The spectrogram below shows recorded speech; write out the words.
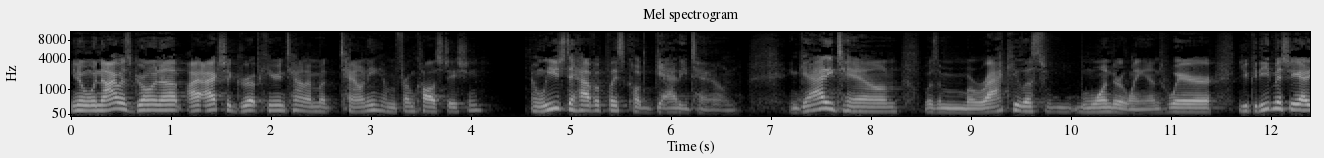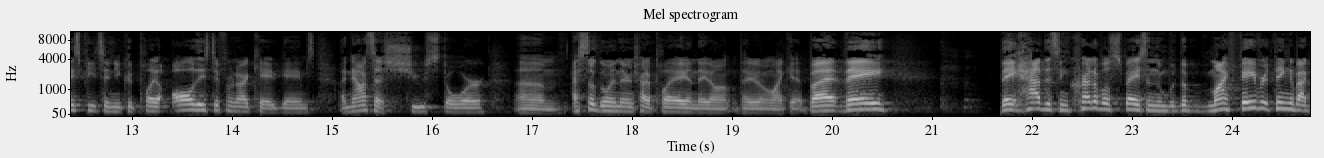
You know, when I was growing up, I actually grew up here in town. I'm a townie, I'm from College Station. And we used to have a place called Gatti Town. And Gatti Town was a miraculous wonderland where you could eat Mr. Gatti's pizza and you could play all these different arcade games. And now it's a shoe store. Um, I still go in there and try to play, and they don't they don't like it. But they they had this incredible space. And the, the, my favorite thing about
